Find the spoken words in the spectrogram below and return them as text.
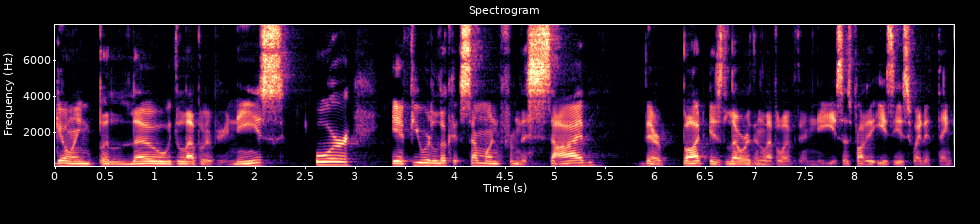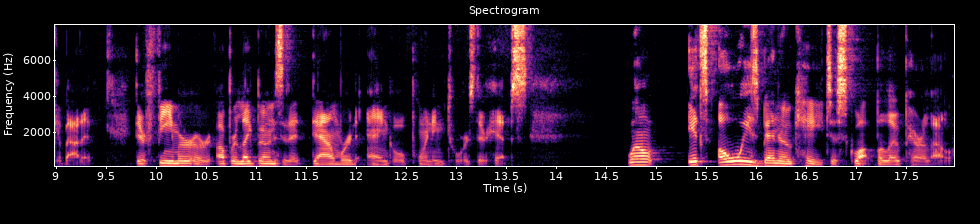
going below the level of your knees, or if you were to look at someone from the side, their butt is lower than the level of their knees. That's probably the easiest way to think about it. Their femur or upper leg bone is at a downward angle pointing towards their hips. Well, it's always been okay to squat below parallel.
